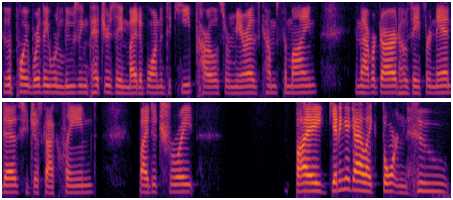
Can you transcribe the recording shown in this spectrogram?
to the point where they were losing pitchers they might have wanted to keep. Carlos Ramirez comes to mind in that regard. Jose Fernandez, who just got claimed by Detroit. By getting a guy like Thornton, who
